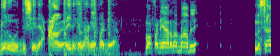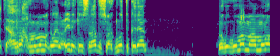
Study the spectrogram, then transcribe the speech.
garowe dusheeda caawa ciidanka xagee fadhiyaan. Ma fadhiyaan rabaable masaajid alraxma ma maqlaan ciidanka salaada subax kuma tukadaan? Laguguma maamulo?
